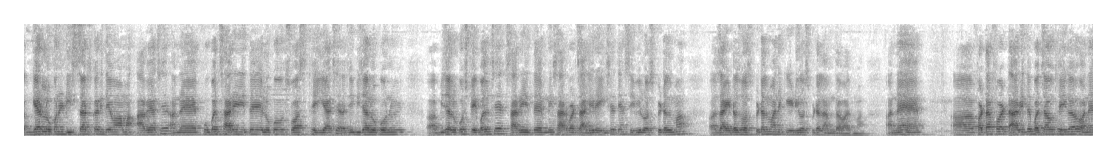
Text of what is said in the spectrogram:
અગિયાર લોકોને ડિસ્ચાર્જ કરી દેવામાં આવ્યા છે અને ખૂબ જ સારી રીતે એ લોકો સ્વસ્થ થઈ ગયા છે. હજી બીજા લોકોનું બીજા લોકો સ્ટેબલ છે, સારી રીતે એમની સારવાર ચાલી રહી છે. ત્યાં સિવિલ હોસ્પિટલમાં ઝાયડસ હોસ્પિટલમાં અને કેડી હોસ્પિટલ અમદાવાદમાં. અને ફટાફટ આ રીતે બચાવ થઈ ગયો અને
